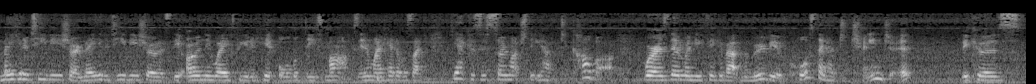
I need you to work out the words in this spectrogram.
make it a TV show, make it a TV show, it's the only way for you to hit all of these marks. And in my head, I was like, yeah, because there's so much that you have to cover. Whereas then when you think about the movie, of course they had to change it, because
